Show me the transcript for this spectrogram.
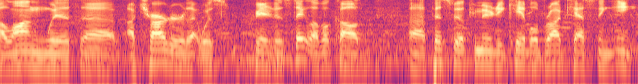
along with uh, a charter that was created at state level called uh, Pittsfield Community Cable Broadcasting Inc.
